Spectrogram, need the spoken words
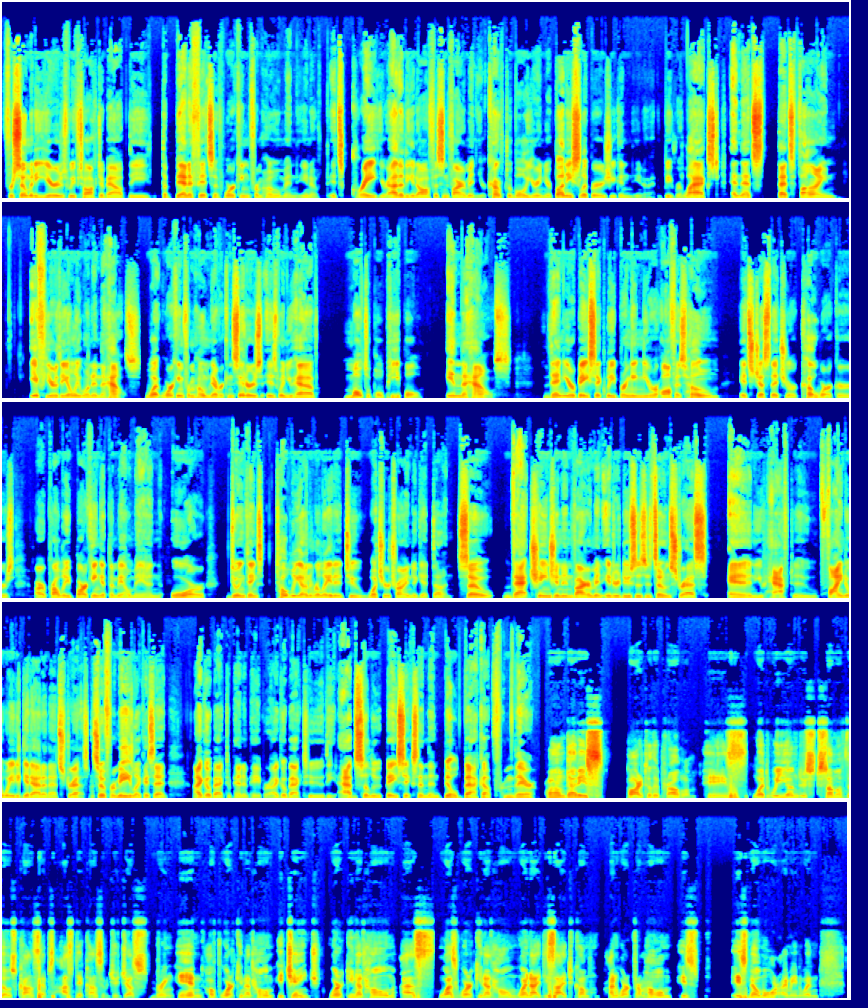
For so many years, we've talked about the the benefits of working from home, and you know it's great. You're out of the office environment, you're comfortable, you're in your bunny slippers, you can you know be relaxed, and that's that's fine if you're the only one in the house. What working from home never considers is when you have multiple people in the house then you're basically bringing your office home. It's just that your coworkers are probably barking at the mailman or doing things totally unrelated to what you're trying to get done. So that change in environment introduces its own stress and you have to find a way to get out of that stress. So for me, like I said, I go back to pen and paper. I go back to the absolute basics and then build back up from there. Well, that is part of the problem is what we understand some of those concepts as the concept you just bring in of working at home it changed. Working at home as was working at home when i decided to come and work from home is is no more. I mean when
